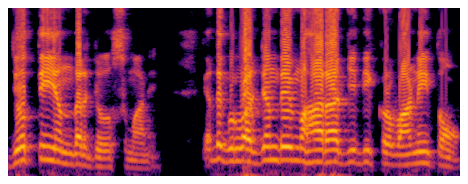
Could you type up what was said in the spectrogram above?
ਜੋਤੀ ਅੰਦਰ ਜੋ ਸਮਾਣੇ। ਕਹਿੰਦੇ ਗੁਰੂ ਅਰਜਨ ਦੇਵ ਮਹਾਰਾਜ ਜੀ ਦੀ ਕੁਰਬਾਨੀ ਤੋਂ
